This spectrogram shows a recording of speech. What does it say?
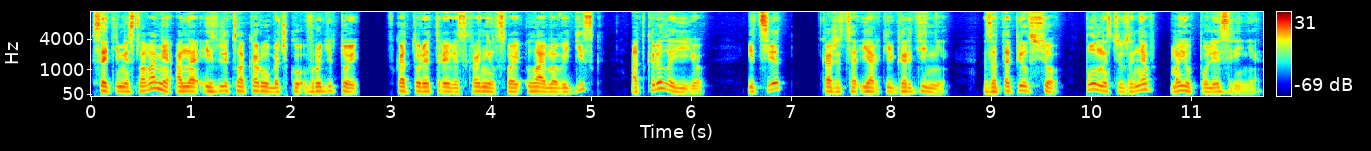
С этими словами она извлекла коробочку вроде той, в которой Трэвис хранил свой лаймовый диск, открыла ее, и цвет, кажется, яркий гордини, затопил все, полностью заняв мое поле зрения.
